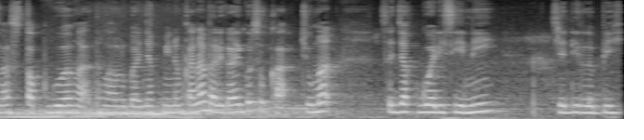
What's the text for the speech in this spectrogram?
nggak stop gue nggak terlalu banyak minum karena balik lagi gue suka. Cuma sejak gue di sini jadi lebih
